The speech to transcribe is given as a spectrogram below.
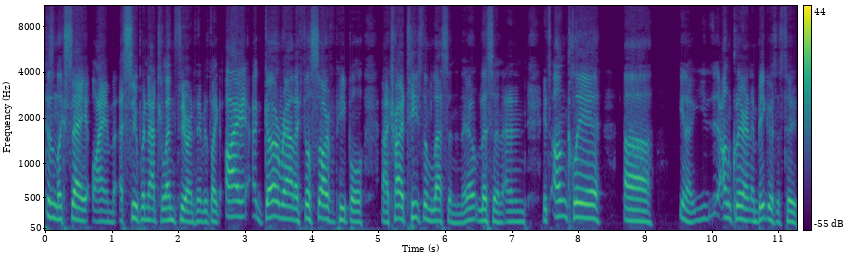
doesn't like say I'm a supernatural entity or anything, but it's like I, I go around, I feel sorry for people, I try to teach them lessons, and they don't listen, and it's unclear, uh, you know, unclear and ambiguous as to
